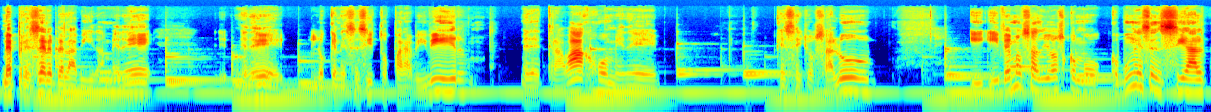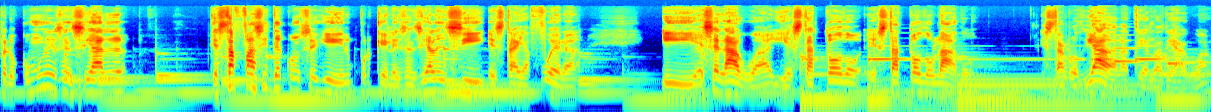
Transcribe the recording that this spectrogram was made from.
me preserve la vida, me dé, me dé lo que necesito para vivir, me dé trabajo, me dé qué sé yo, salud. Y, vemos a Dios como, como un esencial, pero como un esencial que está fácil de conseguir porque el esencial en sí está allá afuera y es el agua y está todo, está todo lado, está rodeada la tierra de agua.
